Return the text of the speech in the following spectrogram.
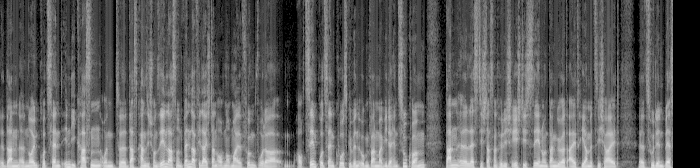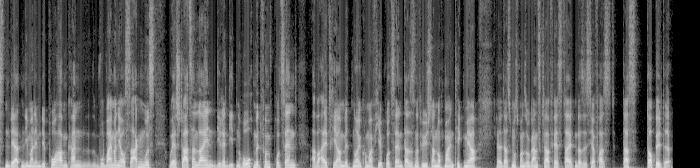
äh, dann äh, 9% in die Kassen und äh, das kann sich schon sehen lassen. Und wenn da vielleicht dann auch nochmal 5 oder auch 10% Kursgewinn irgendwann mal wieder hinzukommen, dann äh, lässt sich das natürlich richtig sehen und dann gehört Altria mit Sicherheit äh, zu den besten Werten, die man im Depot haben kann. Wobei man ja auch sagen muss, US-Staatsanleihen, die Renditen hoch mit 5%, aber Altria mit 9,4%, das ist natürlich dann nochmal ein Tick mehr. Äh, das muss man so ganz klar festhalten, das ist ja fast das Doppelte.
